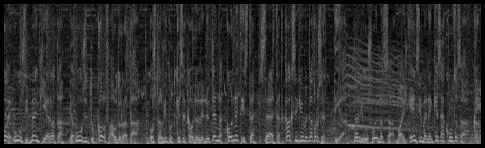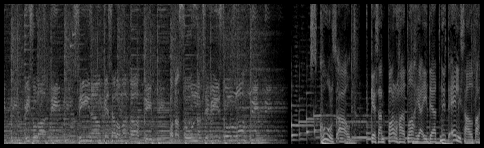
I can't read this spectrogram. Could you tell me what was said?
Koe uusi Mönkijärata ja uusittu golfautorata. Osta liput kesäkaudelle nyt ennakkoon netistä, säästät 20 prosenttia. Tarjous voimassa vain ensimmäinen kesäkuuta saakka. Visulahti, siinä on kesälomatahti. Ota suunnaksi Visulahti. Schools Out. Kesän parhaat lahjaideat nyt Elisalta.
